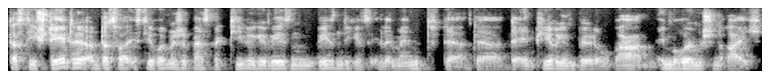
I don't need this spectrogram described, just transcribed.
dass die Städte, das war, ist die römische Perspektive gewesen, ein wesentliches Element der, der, der Imperienbildung waren im römischen Reich.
